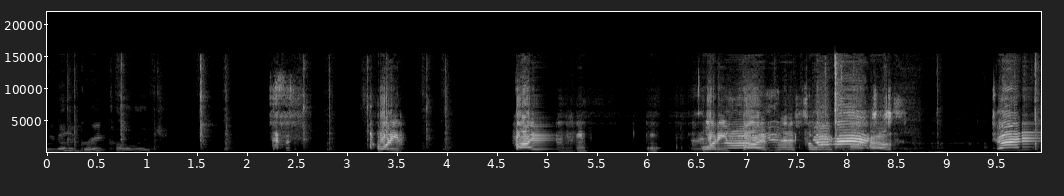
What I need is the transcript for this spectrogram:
we got a great college. 25, 25 minutes away from our house. Turn it.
